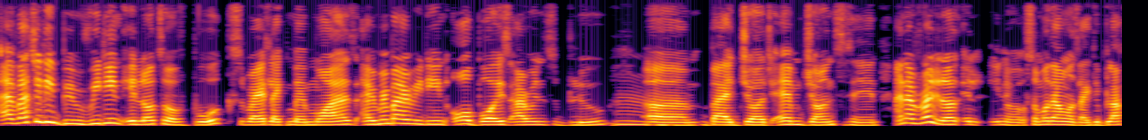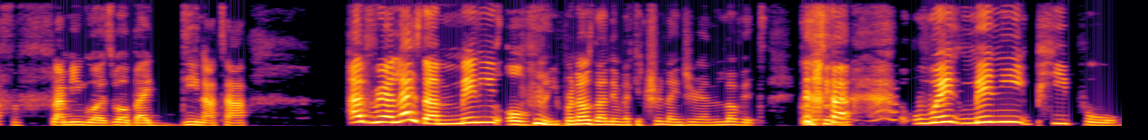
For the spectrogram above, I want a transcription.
I've actually been reading a lot of books, right? Like memoirs. I remember reading All Boys Aren't Blue, Mm. um, by George M. Johnson, and I've read a lot. You know, some other ones like The Black F- Flamingo as well by Dean Atta. I've realized that many of you pronounce that name like a true Nigerian. Love it. Continue. when many people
